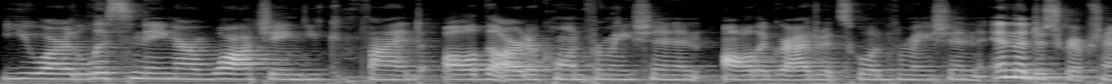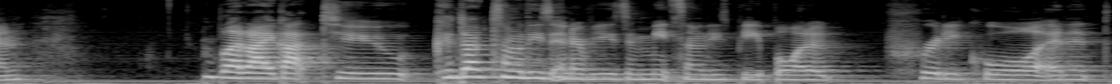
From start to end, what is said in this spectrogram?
you are listening or watching, you can find all the article information and all the graduate school information in the description. But I got to conduct some of these interviews and meet some of these people, and it's pretty cool. And it,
